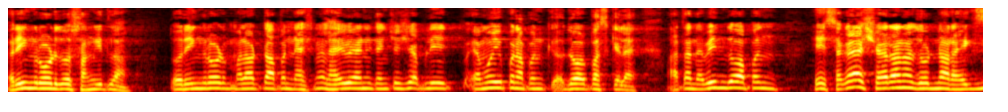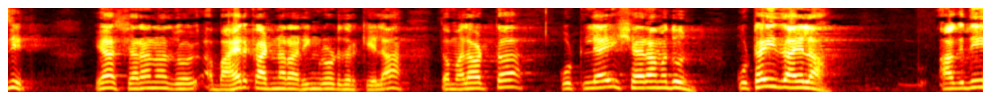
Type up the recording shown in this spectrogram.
रिंग रोड जो सांगितला तो रिंग रोड मला वाटतं आपण नॅशनल हायवे आणि त्यांच्याशी आपली एमओयू पण आपण क- जवळपास केला आहे आता नवीन जो आपण हे सगळ्या शहरांना जोडणारा एक्झिट या शहरांना जो बाहेर काढणारा रिंग रोड जर केला तर मला वाटतं कुठल्याही शहरामधून कुठेही जायला अगदी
